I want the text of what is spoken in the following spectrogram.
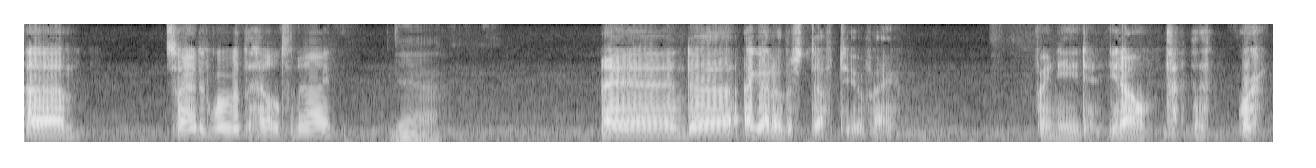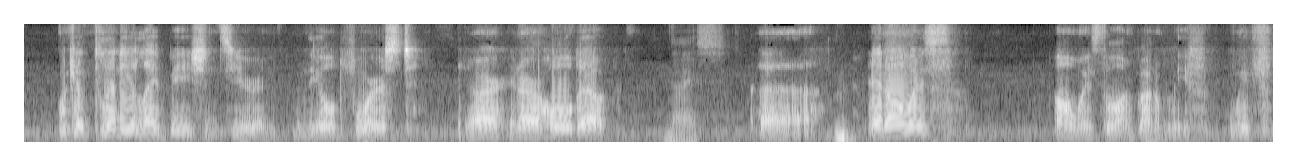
um, decided what the hell tonight, yeah. and uh, I got other stuff too if I if I need. You know, we're we got plenty of libations here in, in the old forest in our in our holdout, Nice. uh, and always always the Longbottom Leaf. We've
